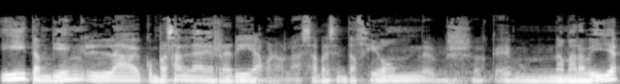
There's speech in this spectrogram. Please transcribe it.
y también la comparsa en la herrería, bueno, esa presentación, que es una maravilla,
